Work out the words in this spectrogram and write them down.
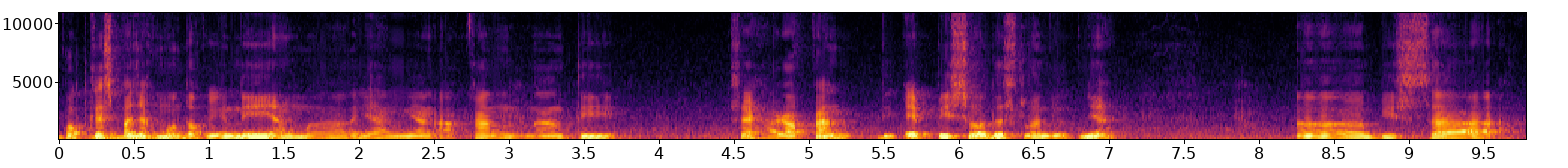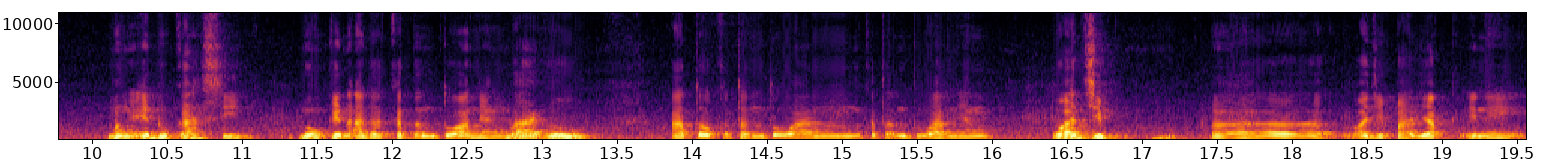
Podcast pajak montok ini yang me- yang yang akan nanti saya harapkan di episode selanjutnya eh, bisa mengedukasi. Mungkin ada ketentuan yang baru atau ketentuan-ketentuan yang wajib eh, wajib pajak ini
